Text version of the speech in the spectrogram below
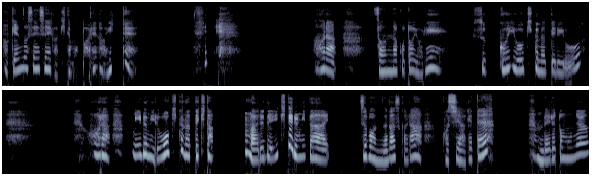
保健の先生が来てもバレないって。ほら、そんなことより、すっごい大きくなってるよ。ほら、みるみる大きくなってきた。まるで生きてるみたい。ズボン脱がすから、腰上げて。ベルトもね。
